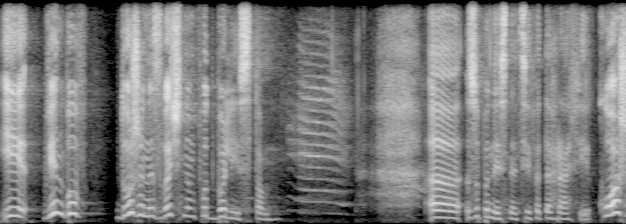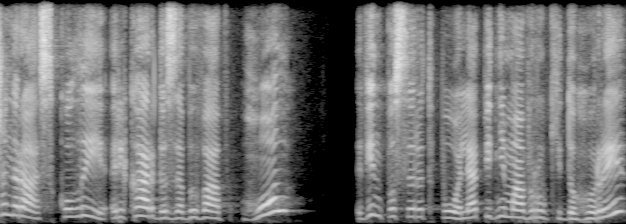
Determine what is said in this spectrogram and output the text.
І він був дуже незвичним футболістом. Е, Зупинись на цій фотографії. Кожен раз, коли Рікардо забивав гол, він посеред поля піднімав руки догори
